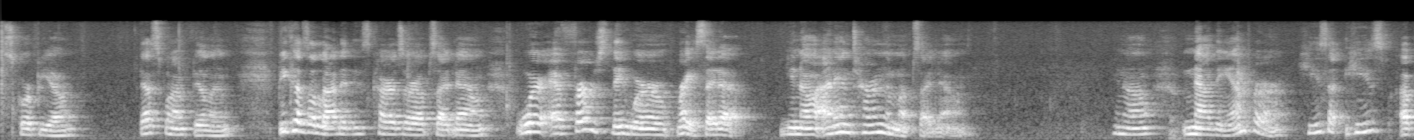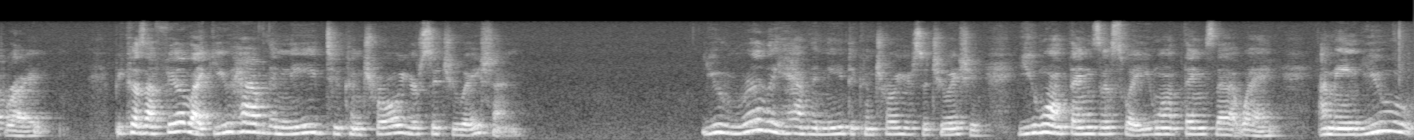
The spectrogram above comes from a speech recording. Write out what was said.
Scorpio. That's what I'm feeling. Because a lot of these cards are upside down. Where at first they were right side up. You know, I didn't turn them upside down. You know, now the emperor, he's, a, he's upright because I feel like you have the need to control your situation. You really have the need to control your situation. You want things this way. You want things that way. I mean, you,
